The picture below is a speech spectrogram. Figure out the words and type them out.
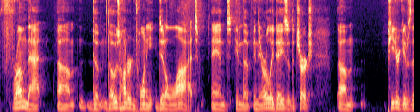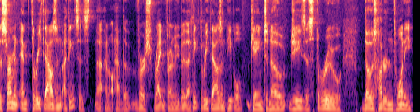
from that, um, the those 120 did a lot. And in the in the early days of the church, um, Peter gives this sermon, and 3,000. I think it says I don't have the verse right in front of me, but I think 3,000 people came to know Jesus through those 120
